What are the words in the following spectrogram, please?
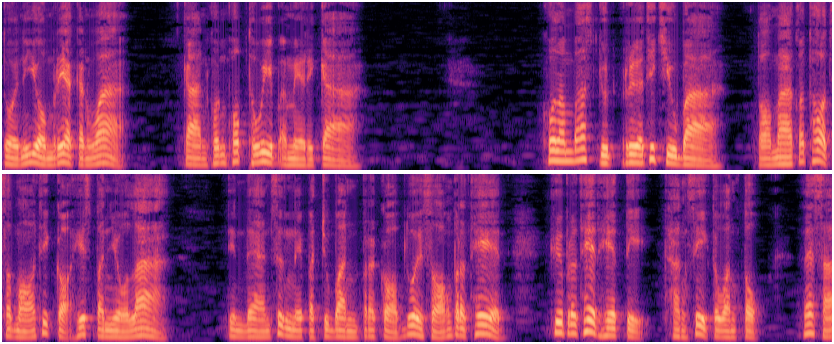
โดยนิยมเรียกกันว่า การค้นพบทวีปอเมริกา โคลัมบัสหยุดเรือที่คิวบา ต่อมาก็ทอดสมอที่เกาะฮิสปานโยลาดินแดนซึ่งในปัจจุบันประกอบด้วยสองประเทศ คือประเทศเฮติทางซีกตะวันตก และสา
